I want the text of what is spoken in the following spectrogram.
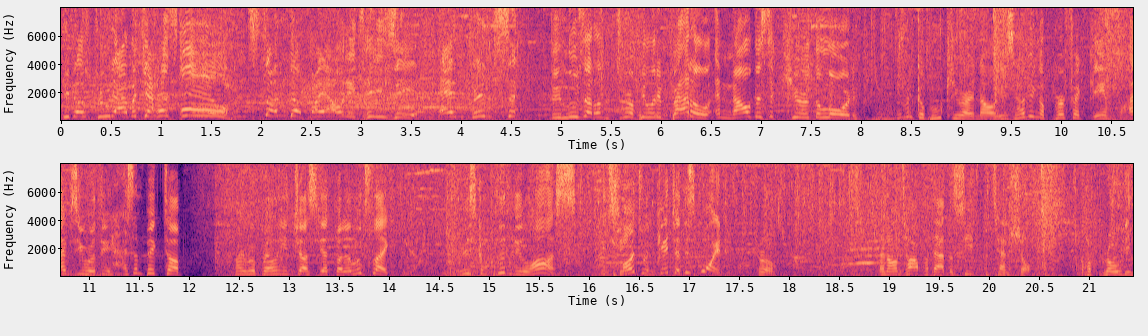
He does two damage. Yehezkiel oh! stunned up by Audi TZ. And Vincent they lose out on the durability battle, and now they secure the Lord. Even Kabuki right now, he's having a perfect game. 5-0-3, hasn't picked up my Rebellion just yet, but it looks like he's completely lost. It's hard to engage at this point. True. And on top of that, the siege potential of a Brody.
